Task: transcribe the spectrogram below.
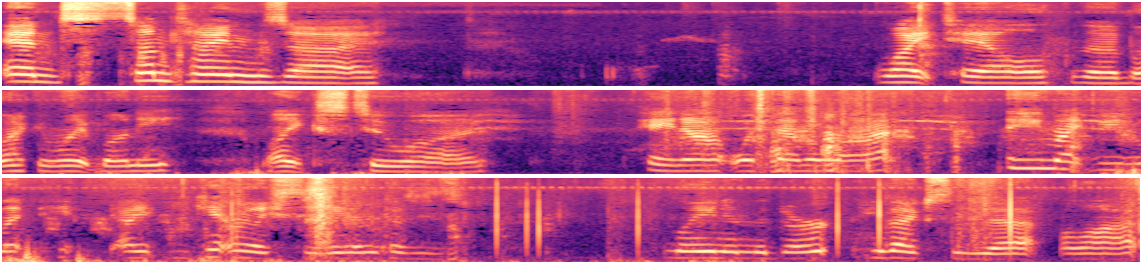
and sometimes uh, Whitetail, the black and white bunny, likes to uh, hang out with them a lot. He might be, I, you can't really see him because he's laying in the dirt. He likes to do that a lot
